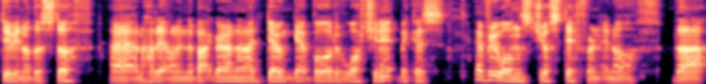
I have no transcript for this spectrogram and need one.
doing other stuff uh, and had it on in the background, and I don't get bored of watching it because everyone's just different enough that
